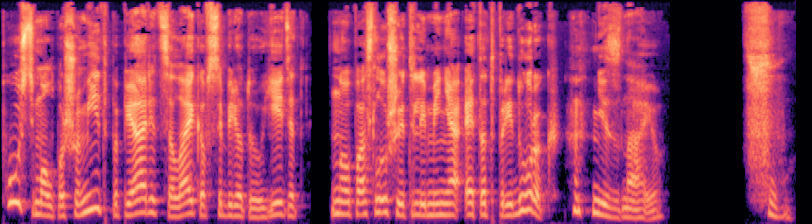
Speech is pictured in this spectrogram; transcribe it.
Пусть, мол, пошумит, попиарится, лайков соберет и уедет. Но послушает ли меня этот придурок, не знаю. Фу.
